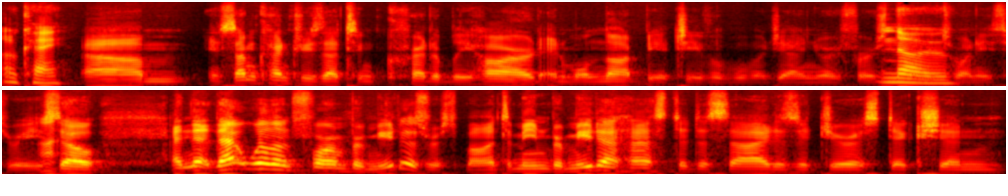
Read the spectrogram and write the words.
Okay. Um, in some countries, that's incredibly hard and will not be achievable by January 1st, No. 2023. So, and that, that will inform Bermuda's response. I mean, Bermuda has to decide as a jurisdiction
